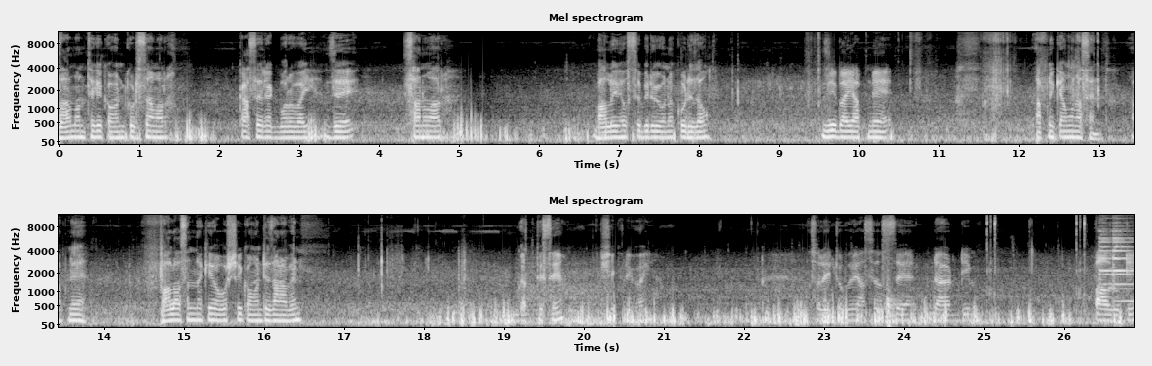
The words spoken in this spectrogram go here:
জার্মান থেকে কমেন্ট করছে আমার কাছের এক বড় ভাই যে, সানোয়ার, ভালোই হচ্ছে ভিডিওগুলো করে যাও। জি ভাই, আপনি আপনি কেমন আছেন? আপনি ভালো আছেন নাকি? অবশ্যই কমেন্টে জানাবেন। গাত্তেছে আসলে ইউটিউবে আছে হচ্ছে ডায়ার ডিম, পাউরুটি,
